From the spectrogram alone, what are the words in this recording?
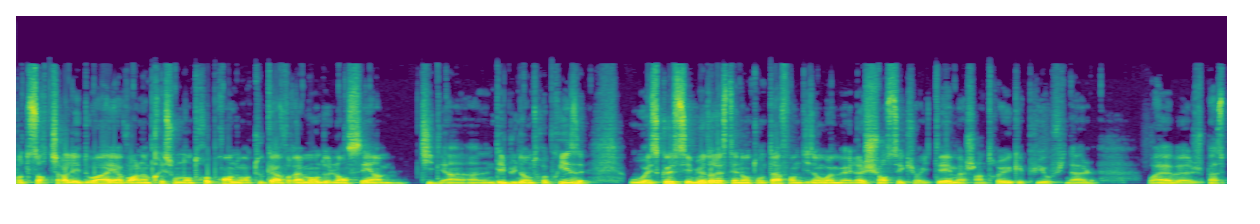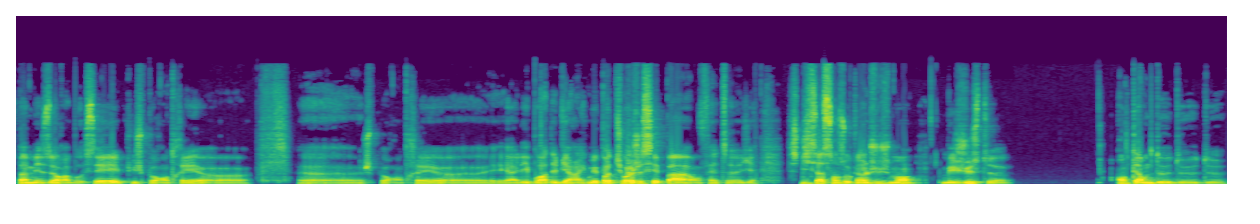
pour te sortir les doigts et avoir l'impression d'entreprendre, ou en tout cas vraiment de lancer un petit un, début d'entreprise, ou est-ce que c'est mieux de rester dans ton taf en te disant ouais mais là je suis en sécurité, machin truc, et puis au final ouais bah, je passe pas mes heures à bosser et puis je peux rentrer euh, euh, je peux rentrer euh, et aller boire des bières avec mes potes. Tu vois je sais pas en fait je dis ça sans aucun jugement mais juste en termes de de, de,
